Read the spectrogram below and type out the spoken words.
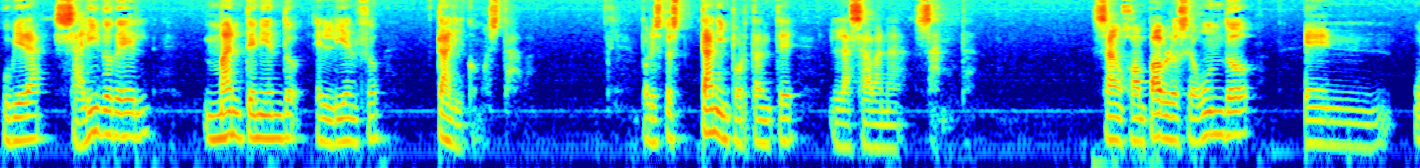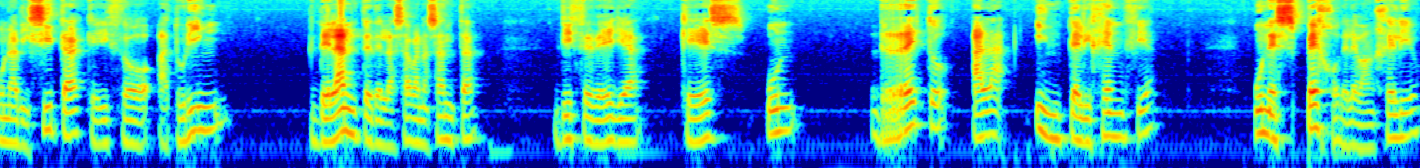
hubiera salido de él manteniendo el lienzo tal y como estaba. Por esto es tan importante la sábana santa. San Juan Pablo II, en una visita que hizo a Turín, delante de la sábana santa, dice de ella que es un reto a la inteligencia, un espejo del Evangelio.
